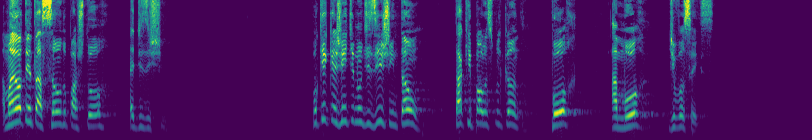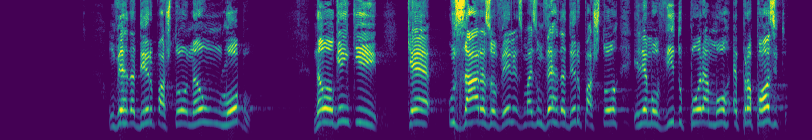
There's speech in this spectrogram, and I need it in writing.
A maior tentação do pastor é desistir. Por que, que a gente não desiste então? Está aqui Paulo explicando. Por amor de vocês. Um verdadeiro pastor, não um lobo, não alguém que quer usar as ovelhas, mas um verdadeiro pastor, ele é movido por amor, é propósito.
